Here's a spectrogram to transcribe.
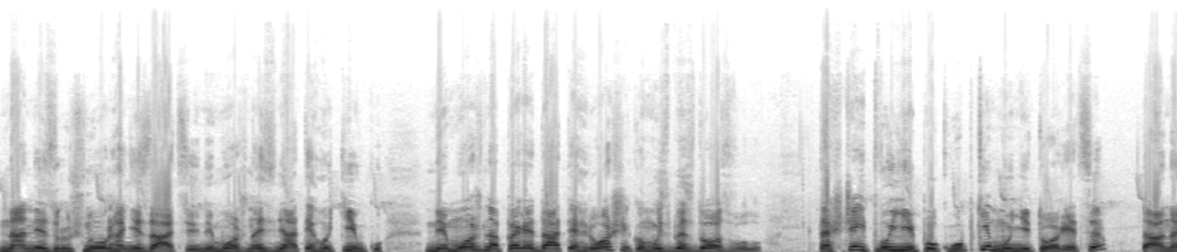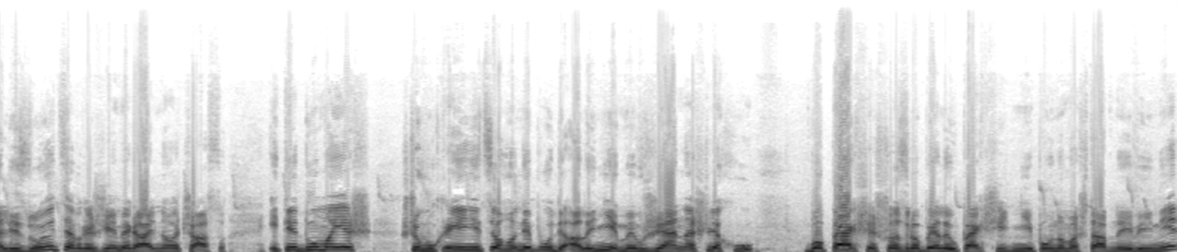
на незручну організацію, не можна зняти готівку, не можна передати гроші комусь без дозволу. Та ще й твої покупки моніторяться та аналізуються в режимі реального часу. І ти думаєш, що в Україні цього не буде, але ні, ми вже на шляху. Бо перше, що зробили в перші дні повномасштабної війни,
